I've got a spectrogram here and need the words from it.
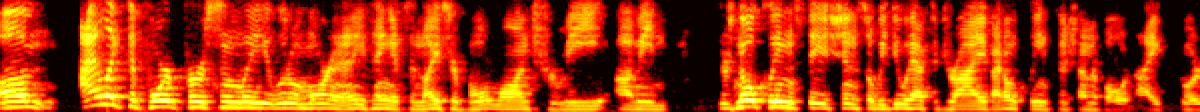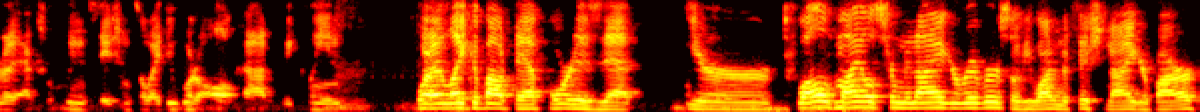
Um, I like the port personally a little more than anything. It's a nicer boat launch for me. I mean, there's no cleaning station, so we do have to drive. I don't clean fish on the boat. I go to the actual cleaning station, so I do go to Olcott. We clean. What I like about that port is that you're 12 miles from the Niagara River. So if you wanted to fish Niagara Bar,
